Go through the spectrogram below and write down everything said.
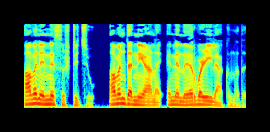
അവൻ എന്നെ സൃഷ്ടിച്ചു. അവൻ തന്നെയാണ് എന്നെ നേർവഴിയിലാക്കുന്നത്.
